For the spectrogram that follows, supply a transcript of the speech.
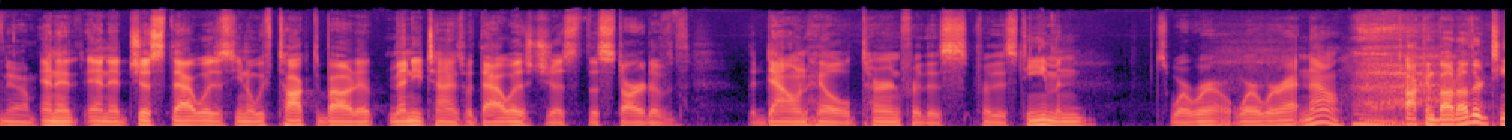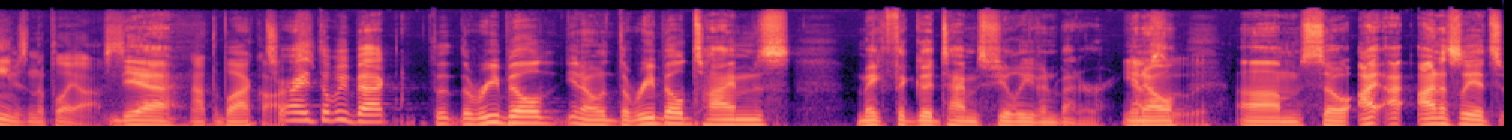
Yeah. And it and it just that was you know we've talked about it many times, but that was just the start of the downhill turn for this for this team, and it's where we're where we're at now. Talking about other teams in the playoffs, Yeah. not the Blackhawks. It's all right. They'll be back. The, the rebuild, you know, the rebuild times make the good times feel even better. You Absolutely. know, um. So I, I honestly, it's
